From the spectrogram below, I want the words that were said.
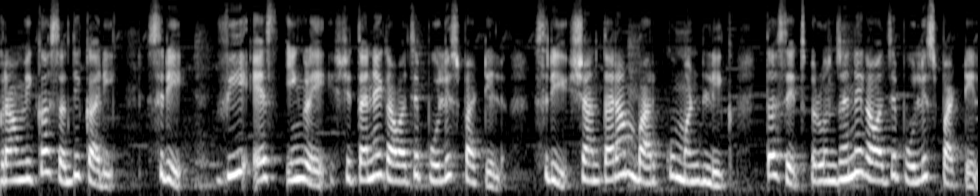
ग्रामविकास अधिकारी श्री व्ही एस इंगळे शिताने गावाचे पोलीस पाटील श्री शांताराम बारकू मंडलिक तसेच रुंझाने गावाचे पोलीस पाटील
